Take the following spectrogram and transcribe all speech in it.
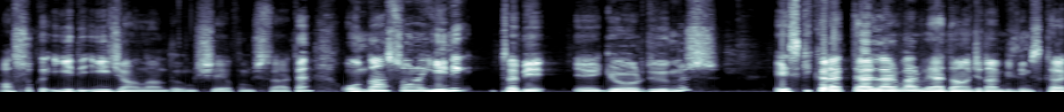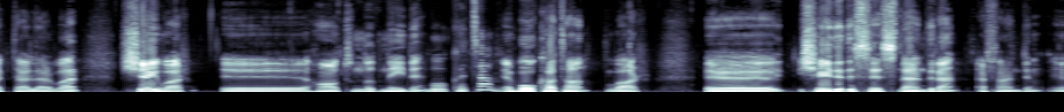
Ahsoka iyiydi. iyi canlandırılmış şey yapılmış zaten. Ondan sonra yeni tabii e, gördüğümüz eski karakterler var veya daha önceden bildiğimiz karakterler var. Şey var. E, Hatun'un adı neydi? Bo-Katan mı? E, Bo-Katan var. E, şeyde de seslendiren efendim e,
